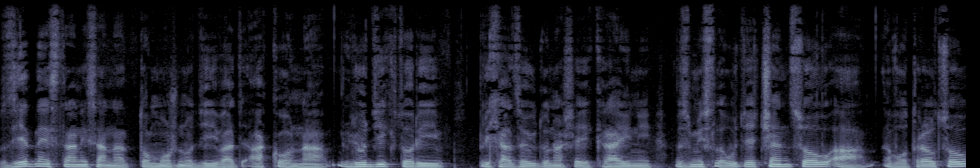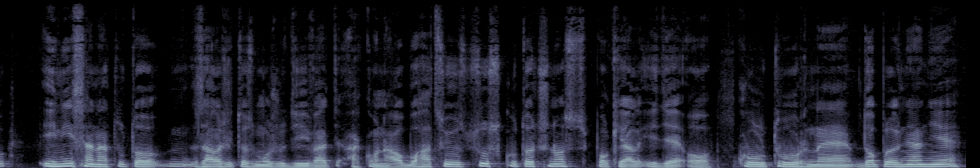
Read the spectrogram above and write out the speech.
z jednej strany sa na to možno dívať ako na ľudí, ktorí prichádzajú do našej krajiny v zmysle utečencov a votrelcov, Iní sa na túto záležitosť môžu dívať ako na obohacujúcu skutočnosť, pokiaľ ide o kultúrne doplňanie.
